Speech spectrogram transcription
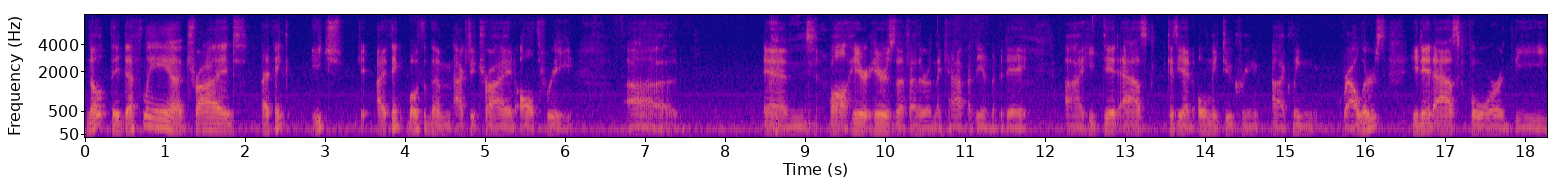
no, they definitely uh, tried. I think each, I think both of them actually tried all three. Uh, and well, here here's the feather in the cap. At the end of the day, uh, he did ask because he had only two clean uh, clean growlers. He did ask for the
